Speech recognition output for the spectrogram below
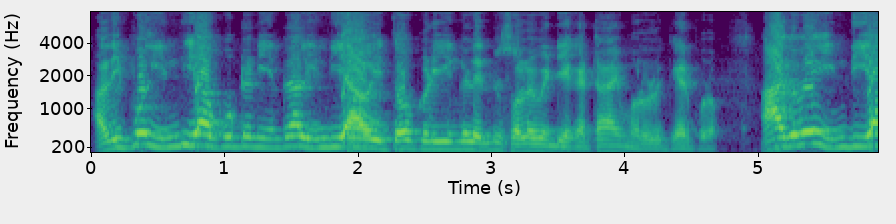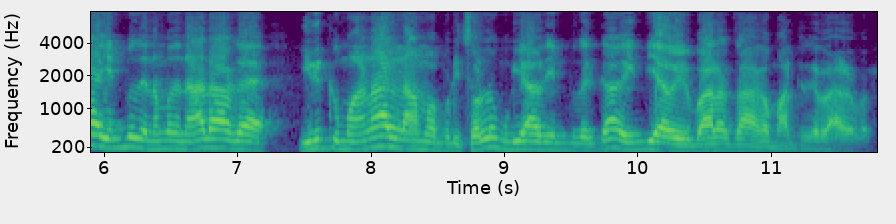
அது இந்தியா கூட்டணி என்றால் இந்தியாவை தோற்கடியுங்கள் என்று சொல்ல வேண்டிய கட்டாயம் அவர்களுக்கு ஏற்படும். ஆகவே இந்தியா என்பது நமது நாடாக இருக்குமானால் நாம் அப்படி சொல்ல முடியாது என்பதற்காக இந்தியாவை பாரதாக மாற்றுகிறார் அவர்.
